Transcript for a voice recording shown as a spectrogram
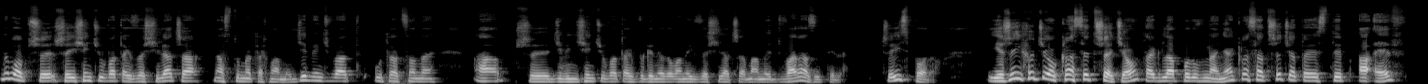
No bo przy 60 W zasilacza na 100 metrach mamy 9 W utracone, a przy 90 W wygenerowanych z zasilacza mamy dwa razy tyle, czyli sporo. Jeżeli chodzi o klasę trzecią, tak dla porównania, klasa trzecia to jest typ AF,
